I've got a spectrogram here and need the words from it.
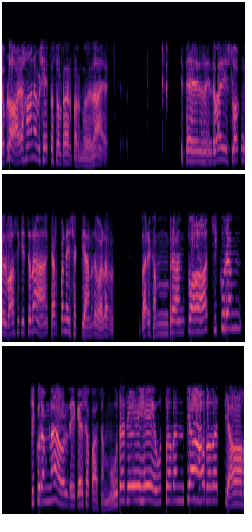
எவ்வளவு அழகான விஷயத்த சொல்றாரு பாருங்க இதுதான். இந்த மாதிரி ஸ்லோகங்கள் வாசிக்கிச்சுதான் கற்பனை சக்தியானது வளருது பர்ஹம் பிராந்த்வா சிக்குரம் சிக்குரம்னா அவளுடைய கேசபாசம். உததேஹே உத்பவந்தியா பவத்யாக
